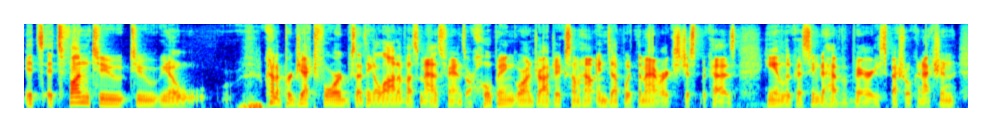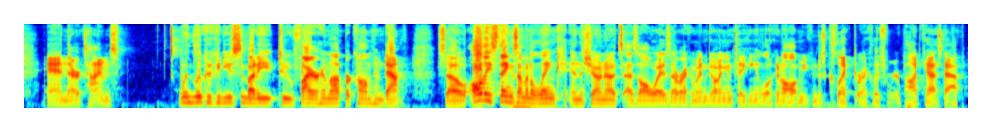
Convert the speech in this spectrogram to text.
it's it's fun to to you know kind of project forward because I think a lot of us Mavs fans are hoping Goran Dragic somehow ends up with the Mavericks just because he and Luka seem to have a very special connection. And there are times when Luka could use somebody to fire him up or calm him down. So all these things I'm going to link in the show notes. As always, I recommend going and taking a look at all of them. You can just click directly from your podcast app.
